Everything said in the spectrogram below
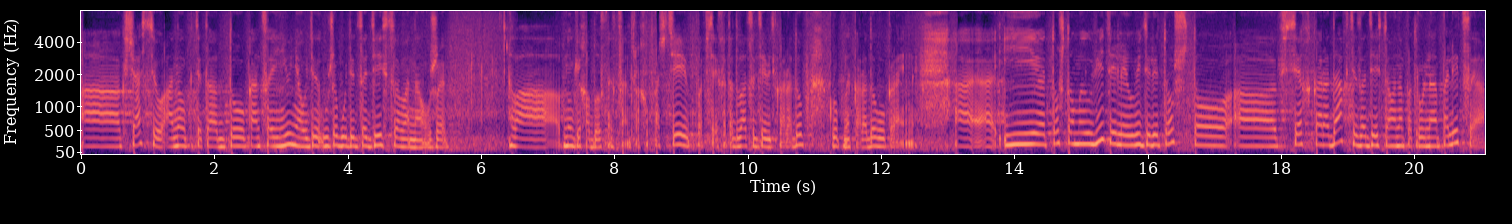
а, к счастью, оно где-то до конца июня уже будет задействовано уже во многих областных центрах, почти во всех. Это 29 городов, крупных городов Украины. А, И то, что мы увидели, увидели то, что а, в всех городах, где задействована патрульная полиция,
